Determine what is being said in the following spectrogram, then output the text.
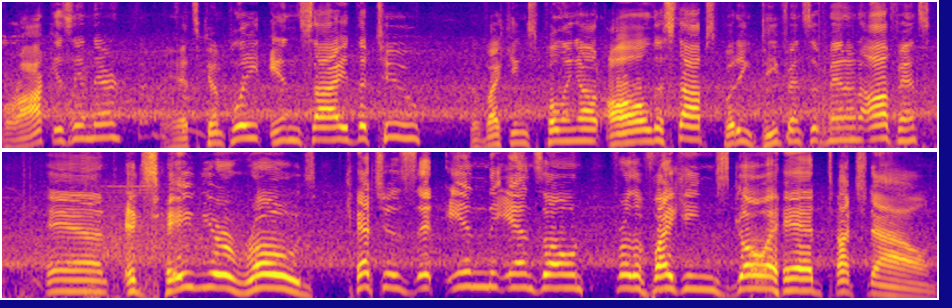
Brock is in there. It's complete inside the two. The Vikings pulling out all the stops, putting defensive men on offense. And Xavier Rhodes catches it in the end zone for the Vikings go ahead touchdown.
